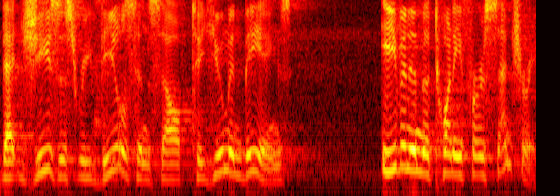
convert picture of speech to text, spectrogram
that Jesus reveals himself to human beings even in the 21st century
